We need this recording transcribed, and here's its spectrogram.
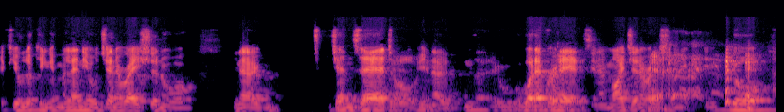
if you're looking at millennial generation or you know gen z or you know whatever it is you know my generation yeah. your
